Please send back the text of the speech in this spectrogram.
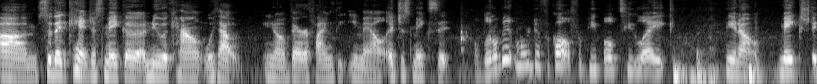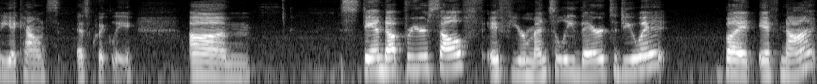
um so they can't just make a, a new account without you know, verifying the email. It just makes it a little bit more difficult for people to like, you know, make shitty accounts as quickly. Um, stand up for yourself if you're mentally there to do it, but if not,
